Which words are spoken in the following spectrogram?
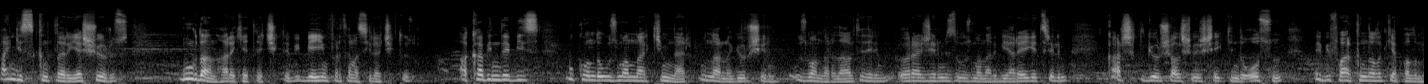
hangi sıkıntıları yaşıyoruz? Buradan hareketle çıktı. Bir beyin fırtınasıyla çıktı. Akabinde biz bu konuda uzmanlar kimler? Bunlarla görüşelim. Uzmanları davet edelim. Öğrencilerimizle uzmanları bir araya getirelim. Karşılıklı görüş alışveriş şeklinde olsun ve bir farkındalık yapalım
